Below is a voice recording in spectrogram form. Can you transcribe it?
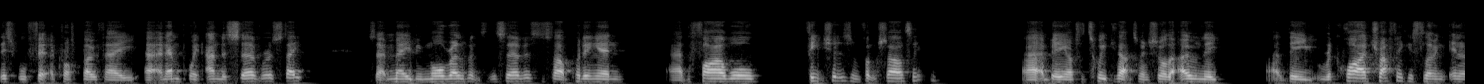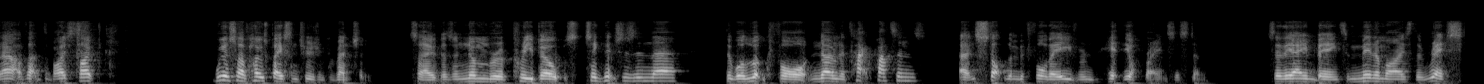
this will fit across both a, an endpoint and a server estate. So it may be more relevant to the servers to start putting in uh, the firewall features and functionality uh, and being able to tweak that to ensure that only uh, the required traffic is flowing in and out of that device type. We also have host-based intrusion prevention. So there's a number of pre-built signatures in there that will look for known attack patterns and stop them before they even hit the operating system. So the aim being to minimize the risk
